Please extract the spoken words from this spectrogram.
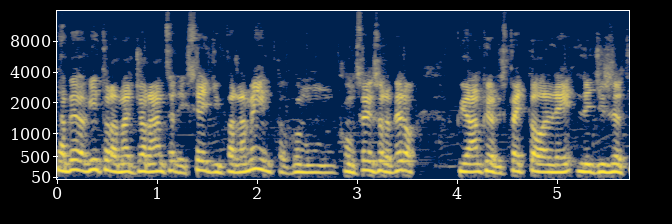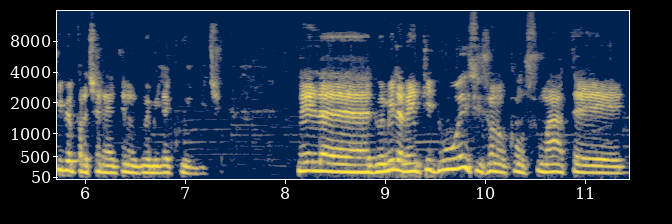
aveva vinto la maggioranza dei seggi in Parlamento con un consenso davvero più ampio rispetto alle legislative precedenti nel 2015. Nel 2022 si sono consumate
